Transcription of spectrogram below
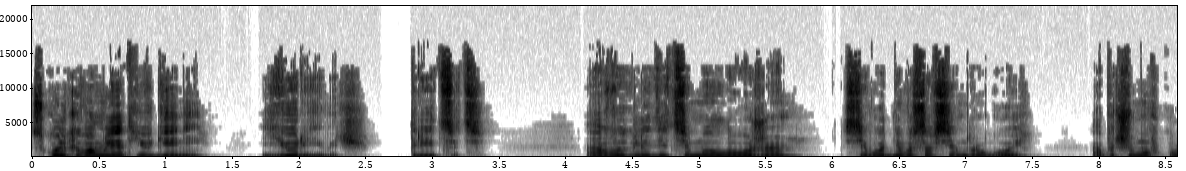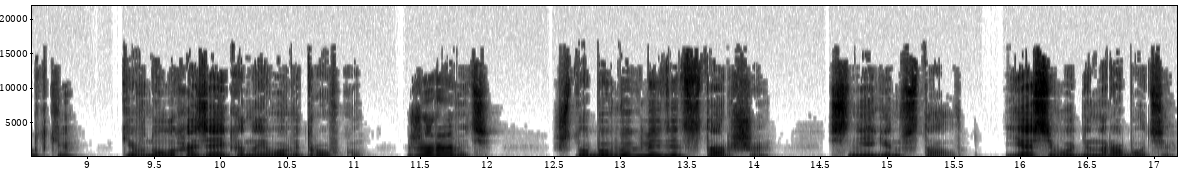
«Сколько вам лет, Евгений?» «Юрьевич, тридцать». «А выглядите моложе. Сегодня вы совсем другой». «А почему в куртке?» — кивнула хозяйка на его ветровку. «Жара ведь». «Чтобы выглядеть старше». Снегин встал. «Я сегодня на работе».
